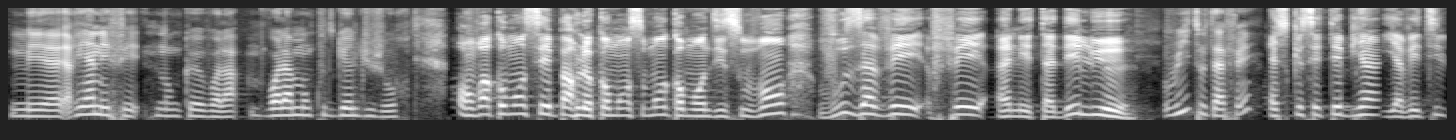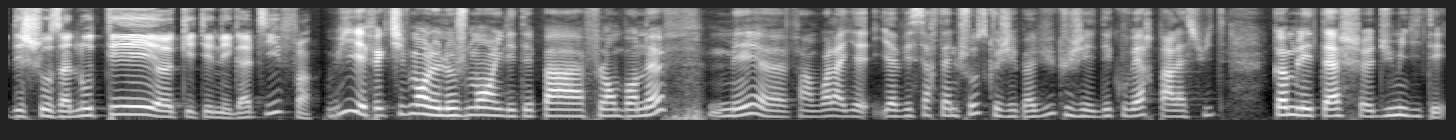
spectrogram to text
mais rien n'est fait. Donc voilà, voilà mon coup de gueule du jour. On va commencer par le commencement, comme on dit souvent. Vous avez fait un état des lieux. Oui, tout à fait. Est-ce que c'était bien? Y avait-il des choses à noter euh, qui étaient négatives? Oui, effectivement, le logement, il n'était pas flambant neuf, mais euh, enfin voilà, il y, avait certaines choses que j'ai pas vues, que j'ai découvert par la suite, comme les tâches d'humidité.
